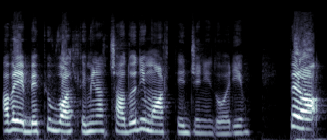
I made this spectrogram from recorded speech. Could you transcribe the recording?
avrebbe più volte minacciato di morte i genitori. Però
